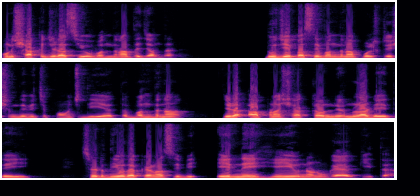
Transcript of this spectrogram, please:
ਹੁਣ ਸ਼ੱਕ ਜਿਹੜਾ ਸੀ ਉਹ ਵੰਦਨਾ ਤੇ ਜਾਂਦਾ ਦੂਜੇ ਪਾਸੇ ਵੰਦਨਾ ਪੁਲਿਸ ਸਟੇਸ਼ਨ ਦੇ ਵਿੱਚ ਪਹੁੰਚਦੀ ਹੈ ਤਾਂ ਵੰਦਨਾ ਜਿਹੜਾ ਆਪਣਾ ਸ਼ੱਕ ਹੈ ਉਹ ਨਿਰਮਲਾ ਡੇ ਤੇ ਹੀ ਸਿੱਟਦੀ ਉਹਦਾ ਕਹਿਣਾ ਸੀ ਵੀ ਇਹਨੇ ਹੀ ਉਹਨਾਂ ਨੂੰ ਗਾਇਬ ਕੀਤਾ। ਹੈ।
